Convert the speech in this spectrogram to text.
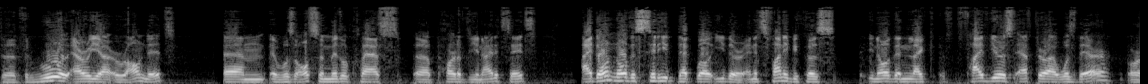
the the rural area around it. Um, it was also a middle class uh, part of the United States. I don't know the city that well either, and it's funny because you know then like five years after I was there, or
